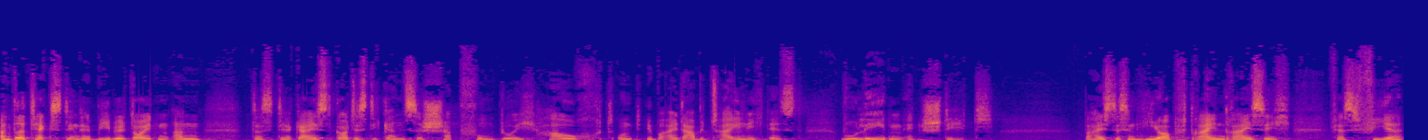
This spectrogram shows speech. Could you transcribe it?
Andere Texte in der Bibel deuten an, dass der Geist Gottes die ganze Schöpfung durchhaucht und überall da beteiligt ist, wo Leben entsteht. Da heißt es in Hiob 33, Vers 4,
